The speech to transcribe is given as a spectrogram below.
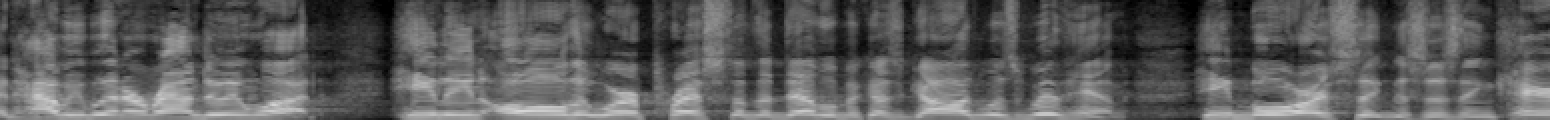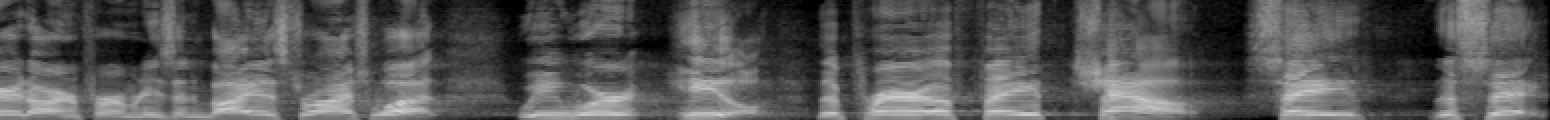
and how he went around doing what? Healing all that were oppressed of the devil because God was with him. He bore our sicknesses and carried our infirmities, and by his stripes, what? We were healed. The prayer of faith shall save the sick.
